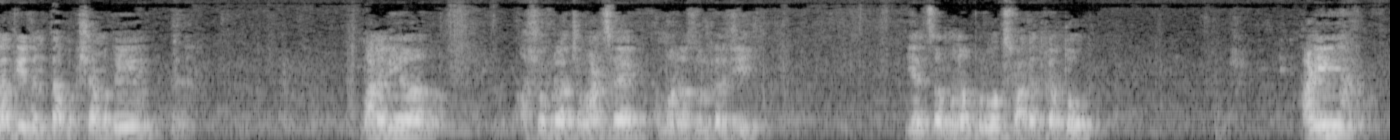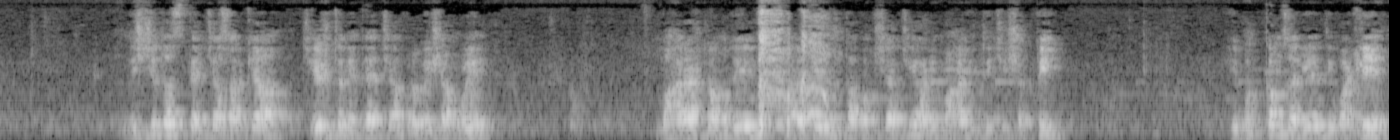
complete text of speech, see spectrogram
भारतीय जनता पक्षामध्ये माननीय अशोकराव चव्हाण साहेब अमर राजूरकरजी यांचं मनपूर्वक स्वागत करतो. आणि निश्चितच त्यांच्यासारख्या ज्येष्ठ नेत्याच्या प्रवेशामुळे महाराष्ट्रामध्ये भारतीय जनता पक्षाची आणि महायुतीची शक्ती ही भक्कम झाली आहे ती वाढली आहे.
